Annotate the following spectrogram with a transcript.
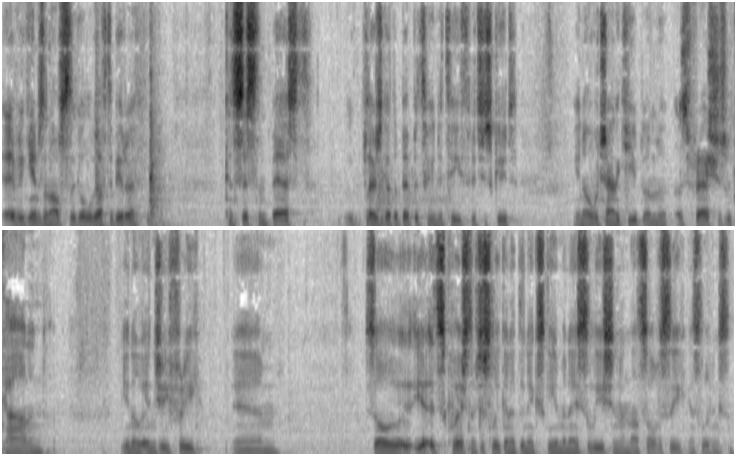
Every game's an obstacle. We have to be at a consistent best. The players got the bit between the teeth, which is good. You know, we're trying to keep them as fresh as we can and, you know, injury free. Um, so yeah, it's a question of just looking at the next game in isolation, and that's obviously against Livingston.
